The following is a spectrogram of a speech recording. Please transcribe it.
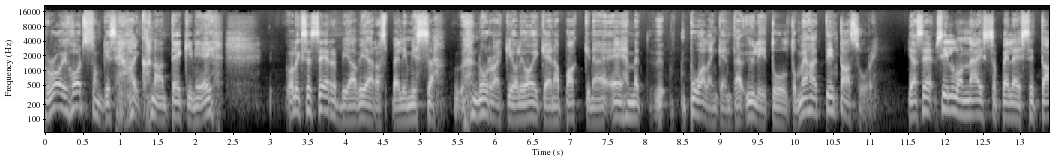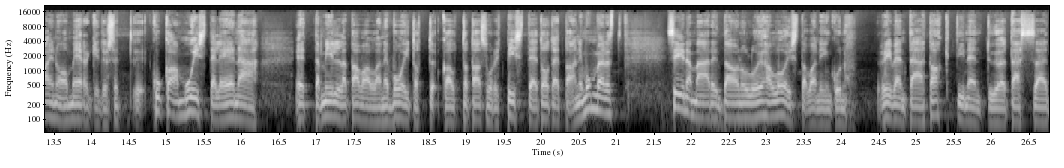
Roy Hodgsonkin se aikanaan teki, niin ei, oliko se Serbia vieraspeli, missä Nuraki oli oikeana pakkina ja eihän me puolen kentän yli tultu. Me haettiin tasuri. Ja se silloin näissä peleissä sitten ainoa merkitys, että kukaan muistelee enää, että millä tavalla ne voitot kautta tasurit, pisteet otetaan. Niin mun mielestä siinä määrin tämä on ollut ihan loistava niin kuin – Riven tämä taktinen työ tässä.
